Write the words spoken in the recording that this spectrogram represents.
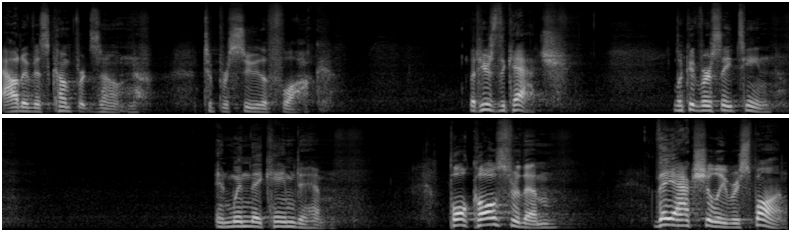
out of his comfort zone to pursue the flock. But here's the catch look at verse 18. And when they came to him, Paul calls for them, they actually respond.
